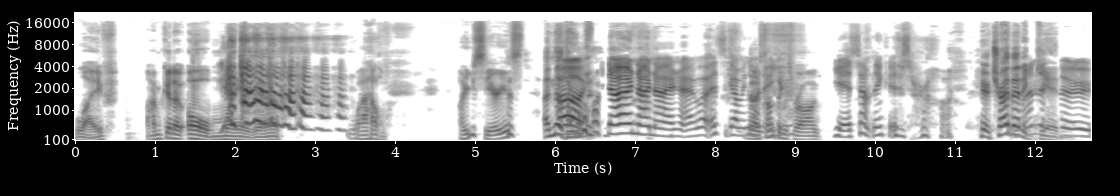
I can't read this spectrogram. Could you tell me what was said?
life. I'm gonna. Oh man, yeah. wow. Are you serious? Another oh wall. no no no no! What's going No, on? something's wrong. Yeah, something is wrong. Here, try that One again. two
